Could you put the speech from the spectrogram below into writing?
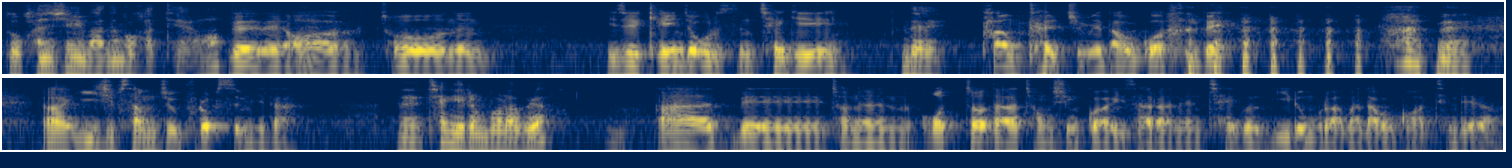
또 관심이 많은 것 같아요. 네네. 아, 저는 이제 개인적으로 쓴 책이 네. 다음 달쯤에 나올 것 같은데, 네. 아, 23주 부럽습니다. 네, 책 이름 뭐라고요? 아, 네. 저는 어쩌다 정신과 의사라는 책을 이름으로 아마 나올 것 같은데요.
